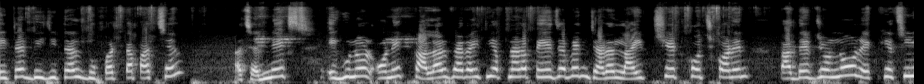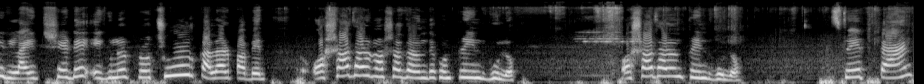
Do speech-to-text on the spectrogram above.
এইটা ডিজিটাল দুপাট্টা পাচ্ছেন। আচ্ছা নেক্সট এগুলোর অনেক কালার ভ্যারাইটি আপনারা পেয়ে যাবেন। যারা লাইট শেড খোঁজ করেন, তাদের জন্য রেখেছি লাইট শেডে এগুলোর প্রচুর কালার পাবেন। অসাধারণ অসাধারণ, দেখুন প্রিন্টগুলো অসাধারণ প্রিন্টগুলো স্ট্রেট প্যান্ট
